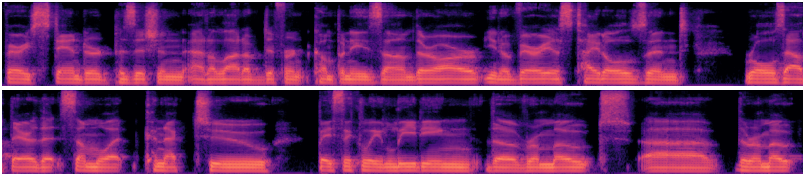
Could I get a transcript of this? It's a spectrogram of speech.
very standard position at a lot of different companies. Um, there are you know various titles and roles out there that somewhat connect to basically leading the remote uh, the remote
